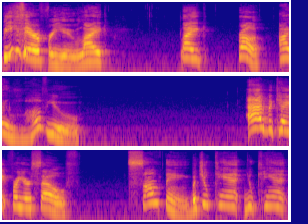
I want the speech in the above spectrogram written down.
be there for you. Like, like, bruh, I love you. Advocate for yourself. Something. But you can't, you can't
